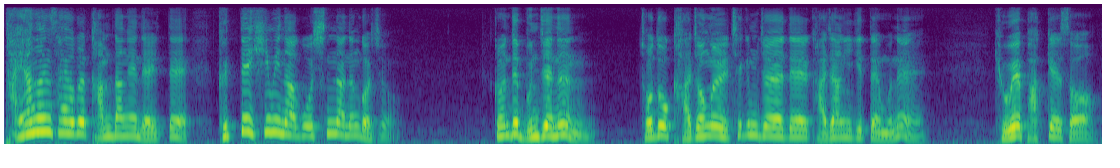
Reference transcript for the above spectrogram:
다양한 사역을 감당해 낼 때 그때 힘이 나고 신나는 거죠. 그런데 문제는 저도 가정을 책임져야 될 가장이기 때문에 교회 밖에서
